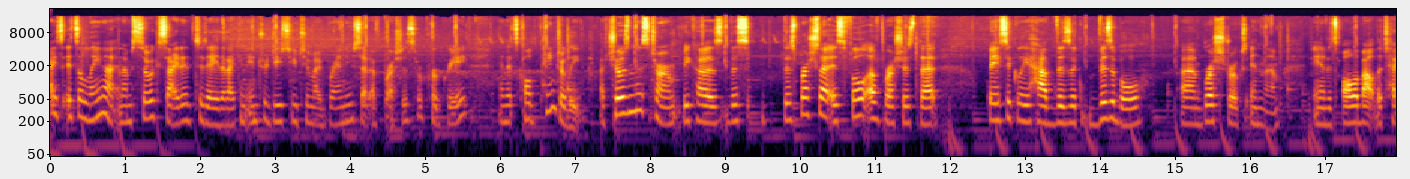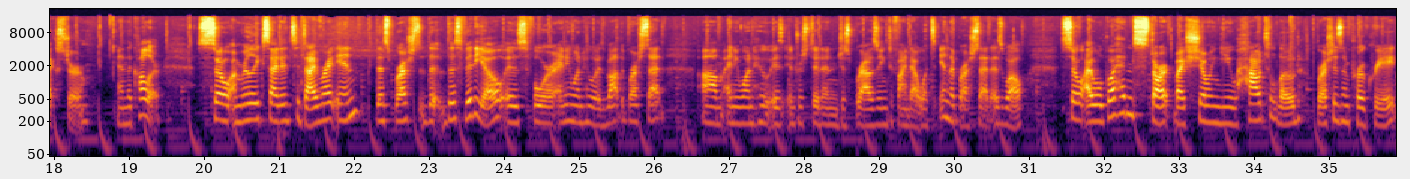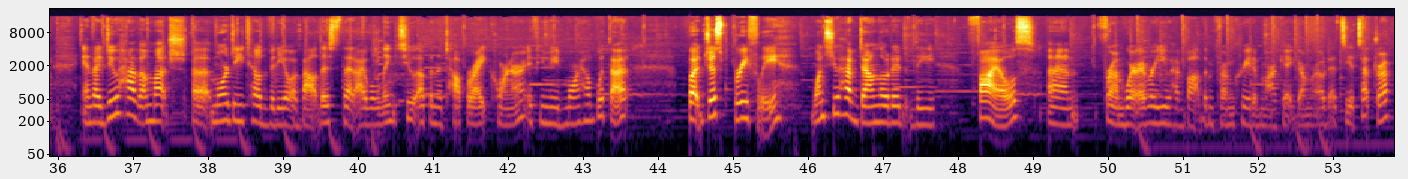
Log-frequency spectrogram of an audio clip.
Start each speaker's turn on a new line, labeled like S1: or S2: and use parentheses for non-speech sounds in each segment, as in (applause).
S1: guys, it's Alaina and I'm so excited today that I can introduce you to my brand new set of brushes for Procreate and it's called Painterly. I've chosen this term because this, this brush set is full of brushes that basically have visi visible um, brush strokes in them and it's all about the texture and the color. So I'm really excited to dive right in. This brush, th this video is for anyone who has bought the brush set um, anyone who is interested in just browsing to find out what's in the brush set as well. So I will go ahead and start by showing you how to load brushes in Procreate. And I do have a much uh, more detailed video about this that I will link to up in the top right corner if you need more help with that. But just briefly, once you have downloaded the files um, from wherever you have bought them from, Creative Market, Gumroad, Etsy, etc.,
